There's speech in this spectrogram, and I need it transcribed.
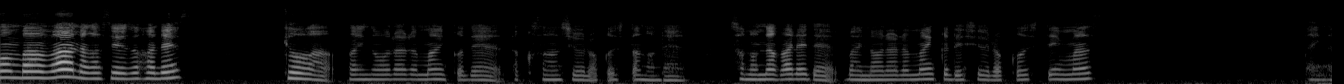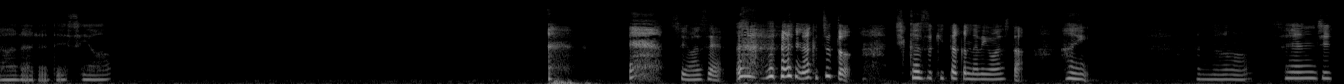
こんばんは、長瀬ゆずはです。今日はバイノーラルマイクでたくさん収録したので、その流れでバイノーラルマイクで収録をしています。バイノーラルですよ。すいません。なんかちょっと近づきたくなりました。はい。あの、先日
